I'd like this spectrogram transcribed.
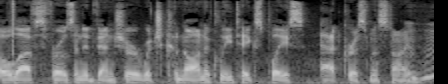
Olaf's Frozen Adventure, which canonically takes place at Christmas time.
